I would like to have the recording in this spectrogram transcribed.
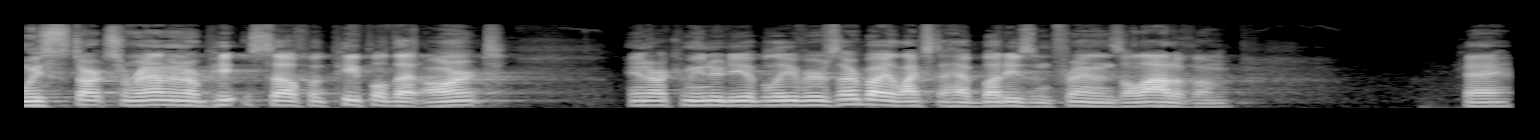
When we start surrounding ourselves with people that aren't in our community of believers, everybody likes to have buddies and friends, a lot of them. Okay?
